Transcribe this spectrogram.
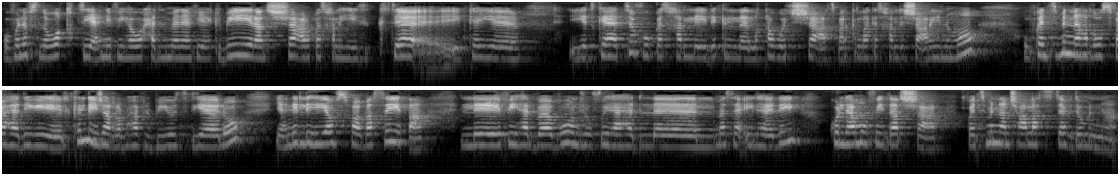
وفي نفس الوقت يعني فيها واحد المنافع كبيره للشعر وكتخليه كي يتكاتف وكتخلي ديك القوه الشعر تبارك الله كتخلي الشعر ينمو. وكنتمنى هاد الوصفة هذه الكل يجربها في البيوت ديالو يعني اللي هي وصفة بسيطة اللي فيها البابونج وفيها هاد المسائل هذه كلها مفيدة للشعر كنتمنى إن شاء الله تستافدوا منها.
